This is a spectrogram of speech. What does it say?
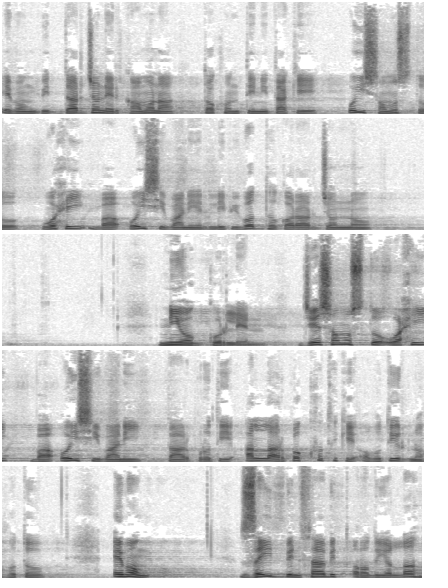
এবং বিদ্যার্জনের কামনা, তখন তিনি তাকে ওই সমস্ত ওহি বা ওই শিবাণীর লিপিবদ্ধ করার জন্য নিয়োগ করলেন। যে সমস্ত ওয়াহি বা ঐশী বাণী তার প্রতি আল্লাহর পক্ষ থেকে অবতীর্ণ হতো এবং জঈদ বিন সাবিত রদিয়াল্লাহ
